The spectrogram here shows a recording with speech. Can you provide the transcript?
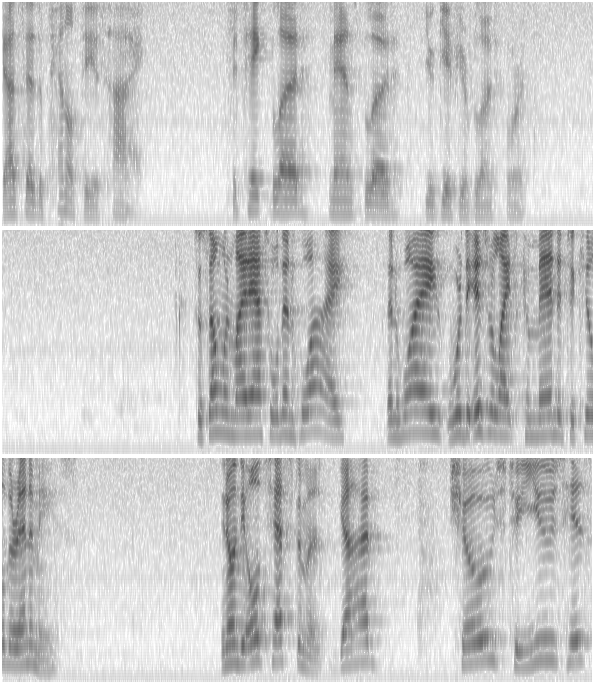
God says the penalty is high. To take blood, man's blood, you give your blood for it. So someone might ask, well, then why? Then why were the Israelites commanded to kill their enemies? You know, in the Old Testament, God chose to use his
